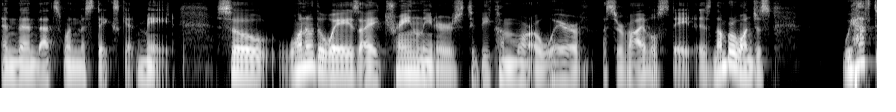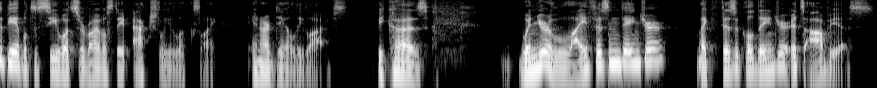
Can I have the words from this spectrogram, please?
and then that's when mistakes get made. So, one of the ways I train leaders to become more aware of a survival state is number one, just we have to be able to see what survival state actually looks like in our daily lives. Because when your life is in danger, like physical danger, it's obvious.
